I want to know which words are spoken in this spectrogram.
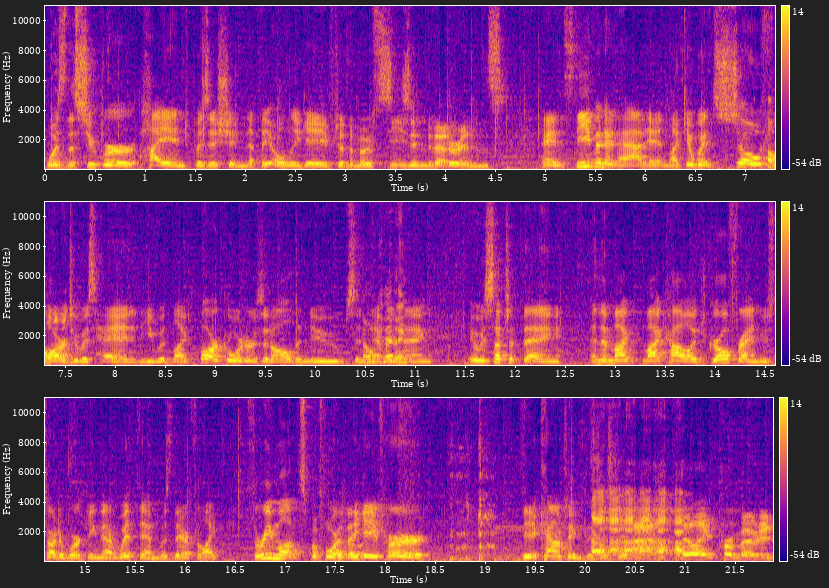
was the super high end position that they only gave to the most seasoned veterans. And Steven had had it, and like it went so come far on. to his head, and he would like bark orders at all the noobs and No kidding. everything. It was such a thing. And then my my college girlfriend, who started working there with him, was there for like three months before they gave her the accounting position they like promoted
